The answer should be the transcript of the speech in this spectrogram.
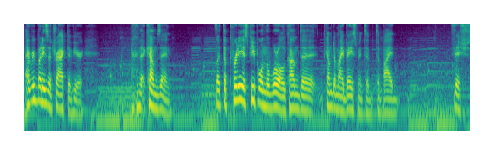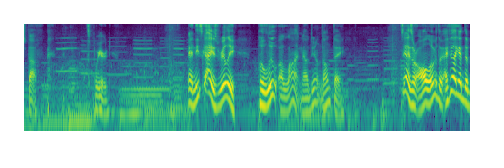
Everybody's attractive here that comes in. It's like the prettiest people in the world come to come to my basement to, to buy fish stuff. it's weird. Man, these guys really pollute a lot now, don't they? These guys are all over the... I feel like I have to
